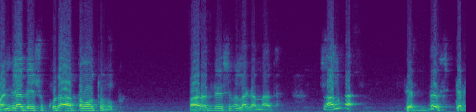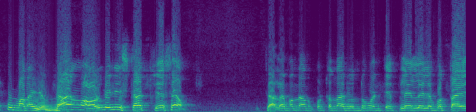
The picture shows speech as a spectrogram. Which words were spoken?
బంగ్లాదేశ్ కూడా అర్థమవుతుంది. భారతదేశం ఇలాగన్నది చాలా పెద్ద స్టెప్ మన యుద్ధాన్ని ఆల్రెడీ స్టార్ట్ చేశాం. చాలా మంది అనుకుంటున్నారు యుద్ధం అంటే ప్లేన్లు వెళ్ళిపోతాయి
